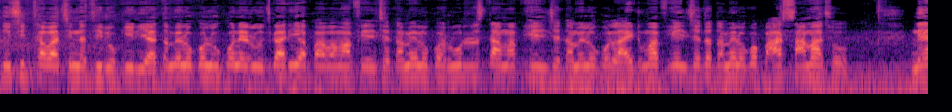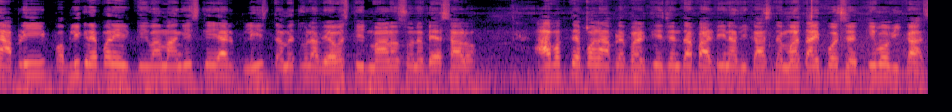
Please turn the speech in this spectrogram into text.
દૂષિત થવાથી નથી રોકી રહ્યા. તમે લોકો લોકોને રોજગારી અપાવવામાં ફેલ છે. તમે લોકો રોડ રસ્તામાં ફેલ છે. તમે લોકો લાઇટમાં ફેલ છે. તો તમે લોકો પાસ સામા છો? ને આપણી પબ્લિકને પણ એ કહેવા માંગીશ કે યાર પ્લીઝ તમે થોડા વ્યવસ્થિત માણસોને બેસાડો. આ વખતે પણ આપણે ભારતીય જનતા પાર્ટીના વિકાસને મત આપ્યો છે. કેવો વિકાસ?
